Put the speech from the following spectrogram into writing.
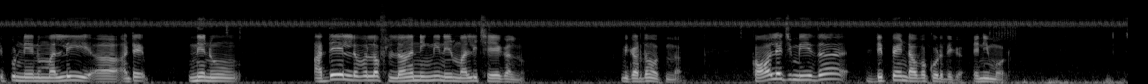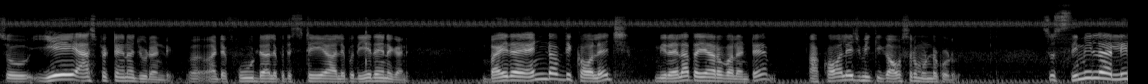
ఇప్పుడు నేను మళ్ళీ అంటే నేను అదే లెవెల్ ఆఫ్ లెర్నింగ్ని నేను మళ్ళీ చేయగలను. మీకు అర్థమవుతుందా? కాలేజ్ మీద డిపెండ్ అవ్వకూడదు ఇక ఎనీమోర్ సో ఏ ఆస్పెక్ట్ అయినా చూడండి. అంటే ఫుడ్ లేకపోతే స్టే లేకపోతే ఏదైనా కానీ. By the end of the college మీరు ఎలా తయారవ్వాలంటే ఆ కాలేజ్ మీకు ఇక అవసరం ఉండకూడదు. సో సిమిలర్లీ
